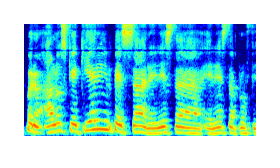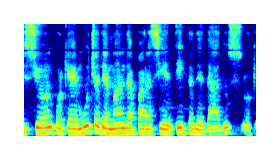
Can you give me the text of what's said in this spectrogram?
Bueno, a los que quieren empezar en esta, en esta profesión, porque hay mucha demanda para cientistas de datos, ¿ok?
